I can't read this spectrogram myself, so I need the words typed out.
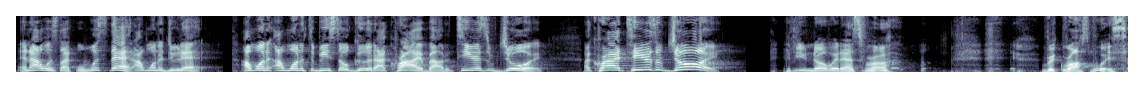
And I was like, well, what's that? I want to do that. I want it, I want it to be so good. I cry about it. Tears of joy. I cried tears of joy. If you know where that's from, Rick Ross voice.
